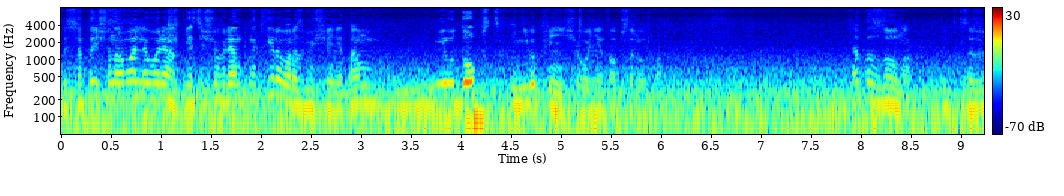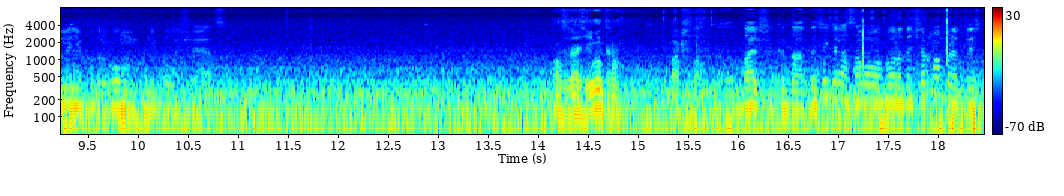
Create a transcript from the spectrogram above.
То есть это еще нормальный вариант. Есть еще вариант на Кирова размещения. Там неудобств и ни вообще ничего нет абсолютно. Это зона. Тут, к сожалению, по-другому не получается. Он с дозиметром пошла. Дальше, когда относительно самого города Чернобыля, то есть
